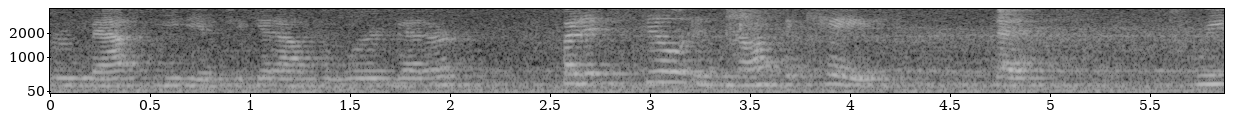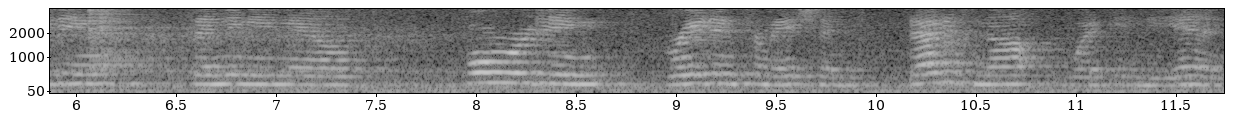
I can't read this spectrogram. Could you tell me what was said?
through mass media to get out the word better. But it still is not the case that tweeting, sending emails, forwarding great information, that is not what in the end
